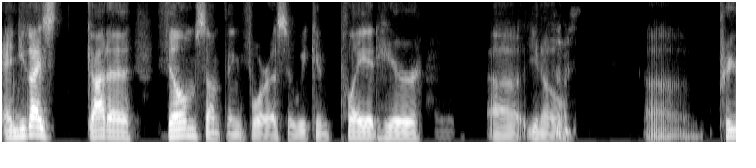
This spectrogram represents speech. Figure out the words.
and you guys gotta film something for us so we can play it here. Uh, you know, uh, pre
